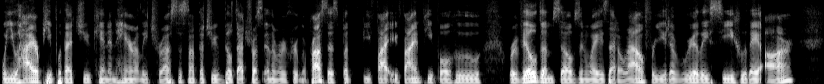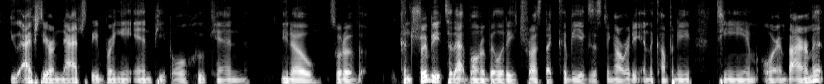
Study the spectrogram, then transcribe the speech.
When you hire people that you can inherently trust, it's not that you've built that trust in the recruitment process, but you find you find people who reveal themselves in ways that allow for you to really see who they are. You actually are naturally bringing in people who can, you know, sort of contribute to that vulnerability trust that could be existing already in the company team or environment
